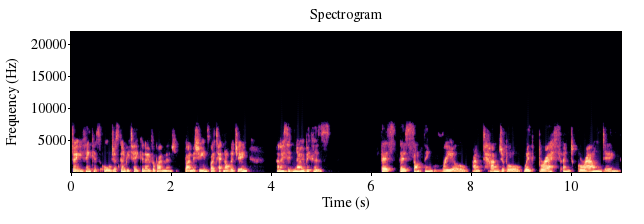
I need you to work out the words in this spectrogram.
"Don't you think it's all just going to be taken over by by machines, by technology?" And I said, "No, because." There's, there's something real and tangible with breath and grounding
